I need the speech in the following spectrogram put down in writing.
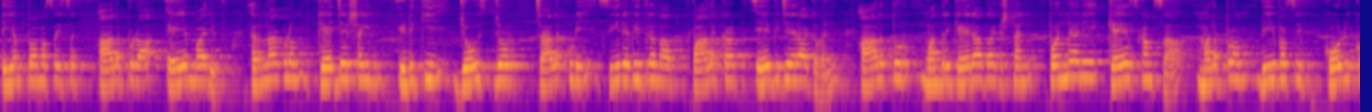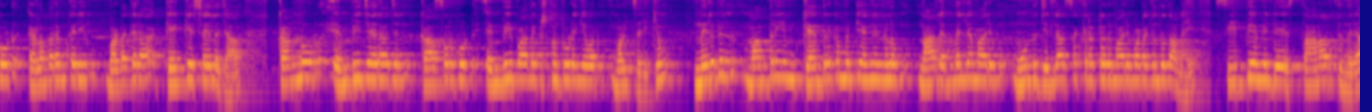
T M Thomas Isaac Alappuzha A M Arif Ernakulam K J Shine Idukki Joyce George Chalakudy C Raveendranath Palakkad A Vijayaraghavan Alathur മന്ത്രി K Radhakrishnan Ponnani K S Hamza Malappuram B Vaseef Kozhikode Elamaram Kareem Vadakara K K Shailaja Kannur M V Jayarajan Kasaragod M V Balakrishnan തുടങ്ങിയവർ മത്സരിക്കും. നിലവിൽ മന്ത്രിയും കേന്ദ്ര കമ്മിറ്റി അംഗങ്ങളും നാല് എം എൽ എമാരും മൂന്ന് ജില്ലാ സെക്രട്ടറിമാരും അടങ്ങുന്നതാണ് സി പി എമ്മിന്റെ സ്ഥാനാർത്ഥി നിര.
